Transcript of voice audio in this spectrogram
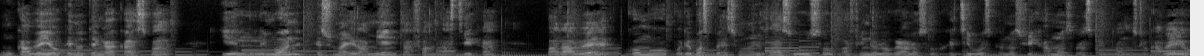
un cabello que no tenga caspa y el limón es una herramienta fantástica para ver cómo podemos personalizar su uso a fin de lograr los objetivos que nos fijamos respecto a nuestro cabello.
